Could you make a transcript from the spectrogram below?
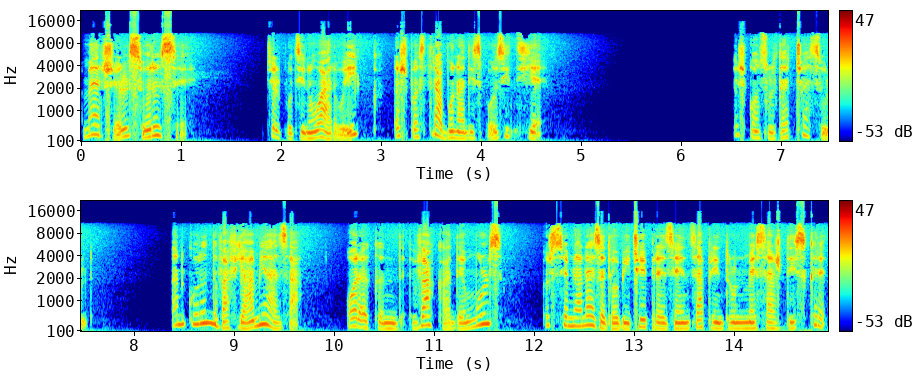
Marshall surâse. Cel puțin Warwick își păstra buna dispoziție. Își consultă ceasul. În curând va fi amiaza, oră când vaca de mulți își semnalează de obicei prezența printr-un mesaj discret.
